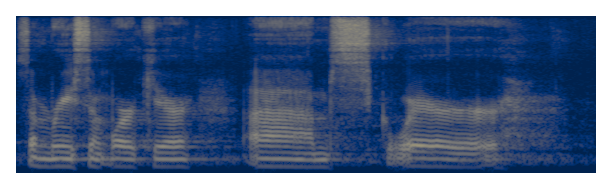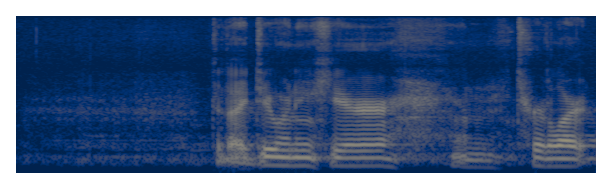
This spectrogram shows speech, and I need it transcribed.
some recent work here. Um, square, did I do any here in TurtleArt?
